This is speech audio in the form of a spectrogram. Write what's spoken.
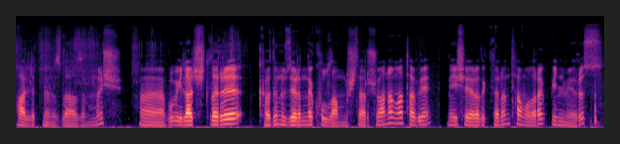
halletmemiz lazımmış. Ha, bu ilaçları kadın üzerinde kullanmışlar şu an ama tabii ne işe yaradıklarını tam olarak bilmiyoruz.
